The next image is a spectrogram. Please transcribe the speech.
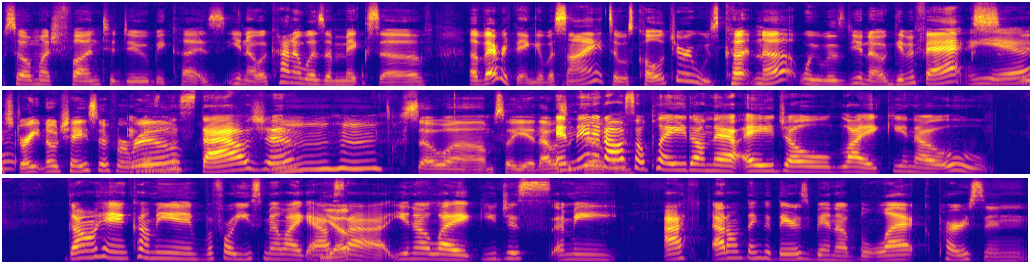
so much fun to do because you know it kind of was a mix of of everything. It was science, it was culture, we was cutting up, we was you know giving facts. Yeah. You straight no chaser for It real. was nostalgia. hmm So um so yeah that was and a then good it one. also played on that age old like you know ooh go ahead and come in before you smell like outside you know like you just i mean i i don't think that there's been a black person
